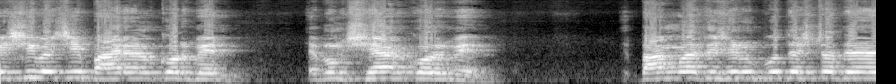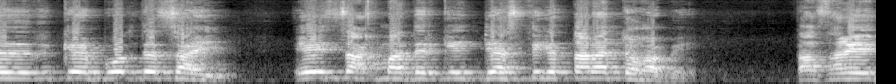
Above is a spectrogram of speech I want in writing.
বেশি বেশি ভাইরাল করবেন এবং শেয়ার করবেন। বাংলাদেশের উপদেষ্টাদেরকে বলতে চাই, এই চাকমাদেরকে দেশ থেকে তাড়াতে হবে। তাছাড়া এই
